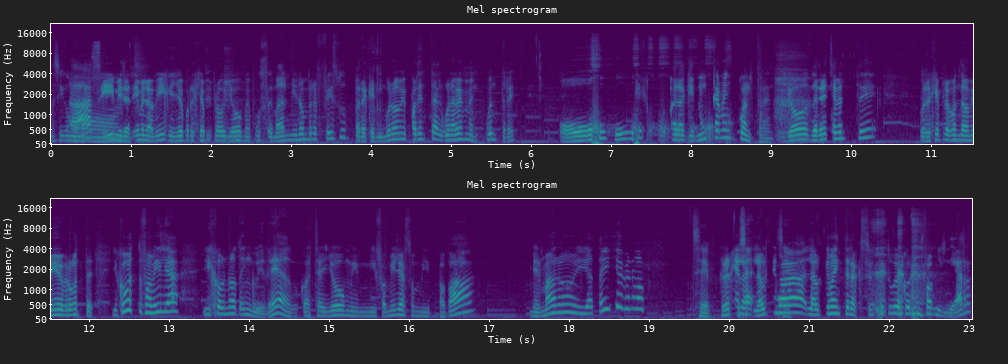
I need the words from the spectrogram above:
Así como... Ah, sí, mira, dímelo a mí, que yo, por ejemplo, yo me puse mal mi nombre en Facebook para que ninguno de mis parientes alguna vez me encuentre. Oh, para que nunca me encuentren. Yo, derechamente, por ejemplo, cuando a mí me preguntan, ¿y cómo es tu familia? Hijo, no tengo idea. ¿cachai? Yo, mi, mi familia son mi papá, mi hermano y hasta ahí llega nomás. sí. Creo que O la, sea, la última, la última interacción que tuve con un familiar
